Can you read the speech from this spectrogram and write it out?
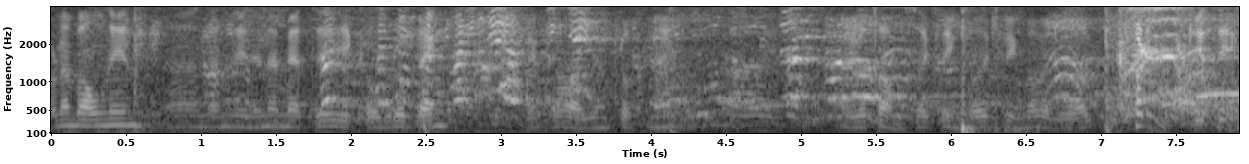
Slår den ballen inn. Eh, Den linjen en meter gikk over og Beng. Fikk Hagen plukke med. Velger å ta med seg Klingborg. Klingborg velger å klinke til.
